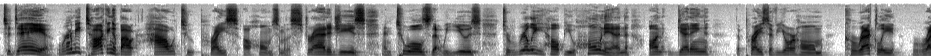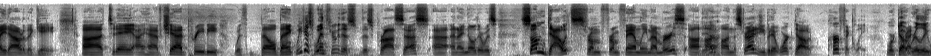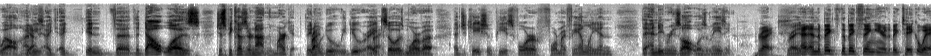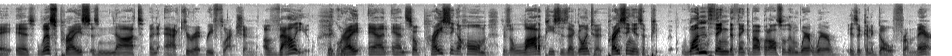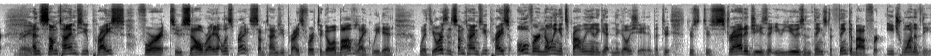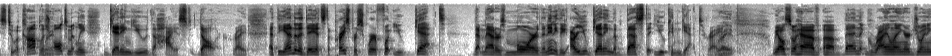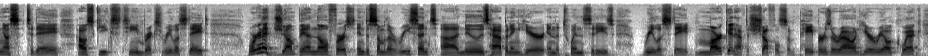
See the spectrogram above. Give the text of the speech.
Today, we're going to be talking about how to price a home, some of the strategies and tools that we use to really help you hone in on getting the price of your home correctly right out of the gate. Uh, today I have Chad Preby with Bell Bank. We just went through this this process, uh, and I know there was some doubts from from family members uh, Yeah. on, on the strategy, but it worked out perfectly. Worked out Right. really well. I Yes. mean, I, I in the the doubt was just because they're not in the market. They Right. don't do what we do, right? Right. So it was more of a education piece for for my family, and the ending result was amazing. Right. Right. And, and the big the big thing here, the big takeaway is list price is not an accurate reflection of value. Big one. Right. And and so pricing a home, there's a lot of pieces that go into it. Pricing is a p- one thing to think about, but also then where where is it going to go from there? Right. And sometimes you price for it to sell right at list price. Sometimes you price for it to go above, like we did with yours, and sometimes you price over, knowing it's probably going to get negotiated. But there, there's there's strategies that you use and things to think about for each one of these to accomplish Right. ultimately getting you the highest dollar. Right. At the end of the day, it's the price per square foot you get that matters more than anything. Are you getting the best that you can get? Right. Right. We also have uh, Ben Greilanger joining us today, House Geeks Team Bricks Real Estate. We're going to jump in, though, first into some of the recent uh, news happening here in the Twin Cities real estate market. Have to shuffle some papers around here real quick.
